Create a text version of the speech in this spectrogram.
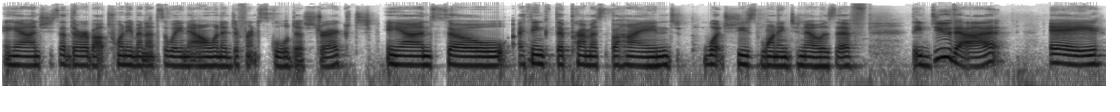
and she said they're about 20 minutes away now in a different school district. And so I think the premise behind what she's wanting to know is if they do that, a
